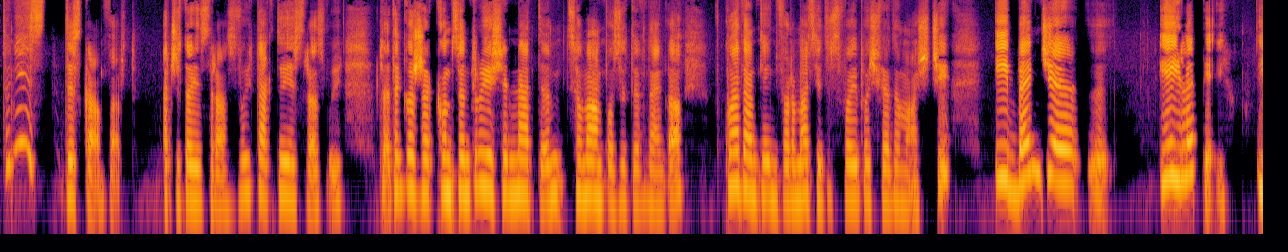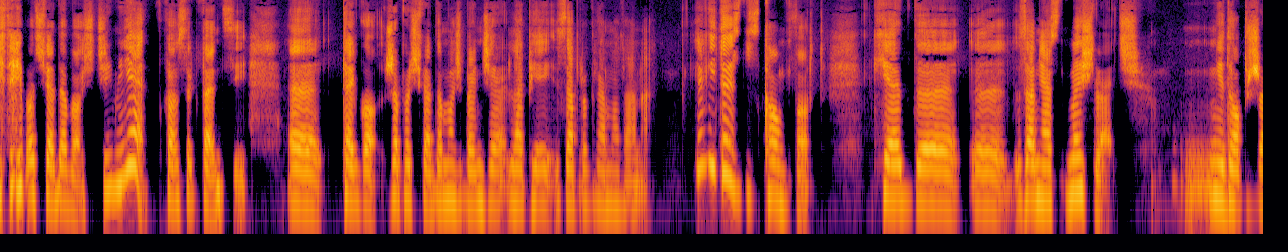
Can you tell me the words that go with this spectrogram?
To nie jest dyskomfort. A czy to jest rozwój? Tak, to jest rozwój. Dlatego, że koncentruję się na tym, co mam pozytywnego, wkładam te informacje do swojej podświadomości i będzie y, jej lepiej. I tej podświadomości mnie w konsekwencji e, tego, że podświadomość będzie lepiej zaprogramowana. Jaki to jest dyskomfort, kiedy y, zamiast myśleć niedobrze,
